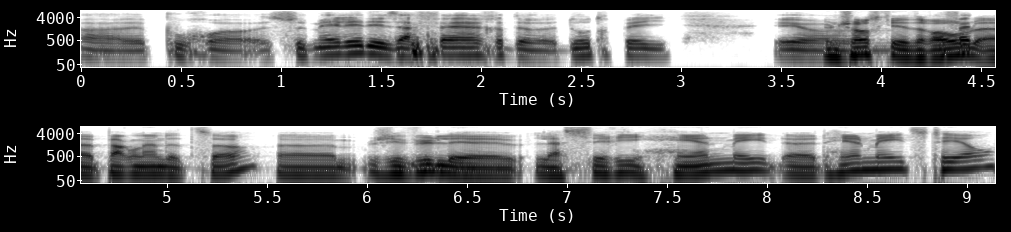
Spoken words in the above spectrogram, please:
euh, pour euh, se mêler des affaires d'autres pays. Et, une chose qui est euh, drôle, parlant de ça, j'ai vu la série Handmaid's Tale.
